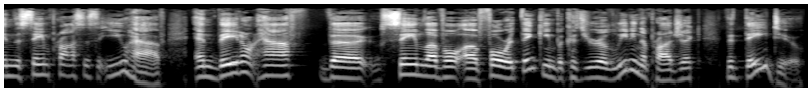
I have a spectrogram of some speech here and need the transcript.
in the same process that you have, and they don't have the same level of forward thinking because you're leading the project that they do.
